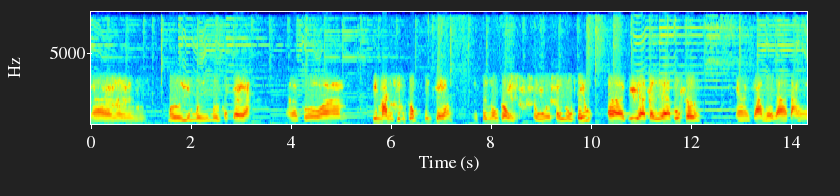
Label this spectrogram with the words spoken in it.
à, 10 10 10 cục kè à, cô à, Kim Anh Kim Cúc Tư Sen Tư Nấu Rượu Tư Tư Hủ Tiếu à, với uh, Tư uh, Phú Cường. Ờ, à, sau nữa là tặng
